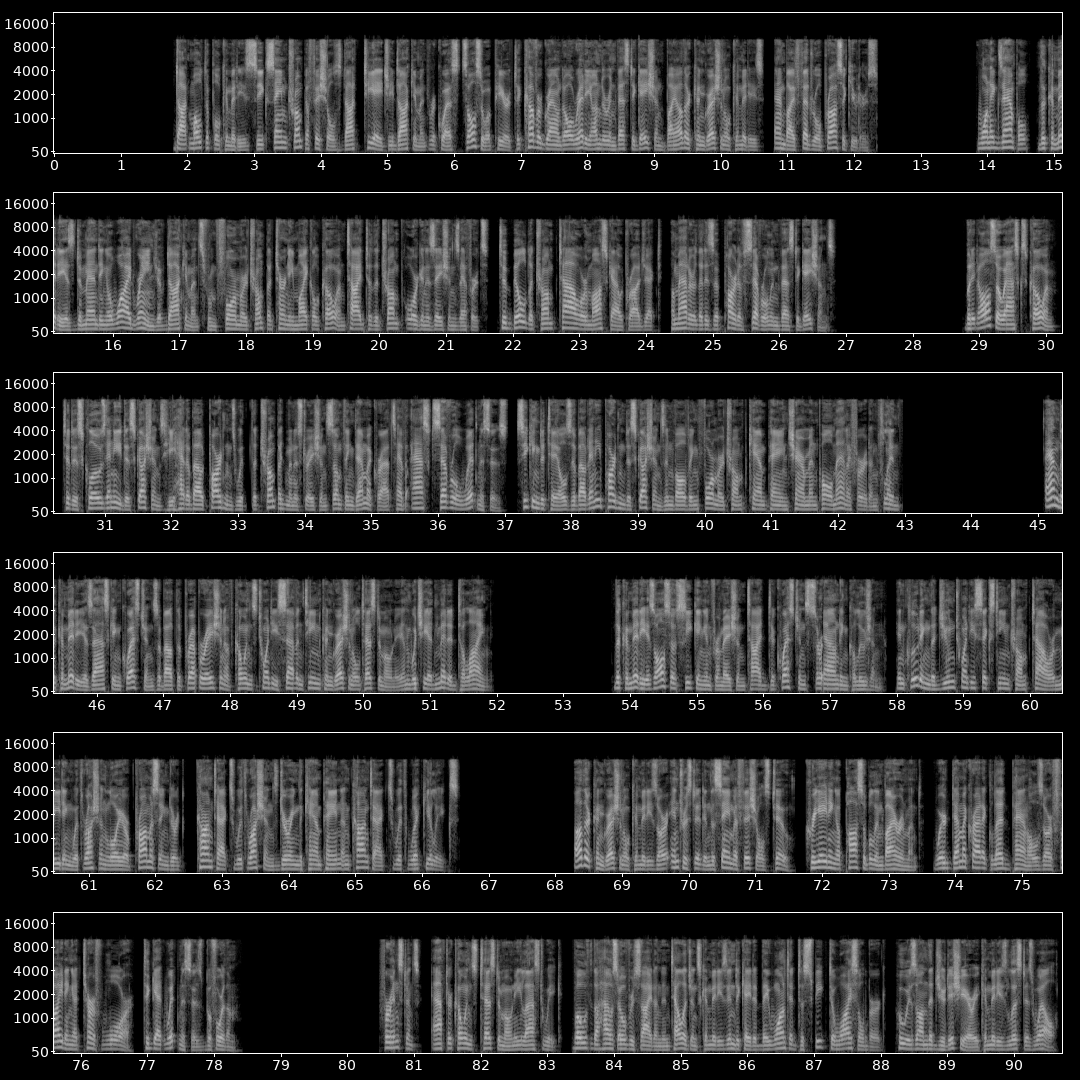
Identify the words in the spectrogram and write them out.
Multiple committees seek same Trump officials. The document requests also appear to cover ground already under investigation by other congressional committees and by federal prosecutors. One example, the committee is demanding a wide range of documents from former Trump attorney Michael Cohen tied to the Trump Organization's efforts to build a Trump Tower Moscow project, a matter that is a part of several investigations. But it also asks Cohen to disclose any discussions he had about pardons with the Trump administration something Democrats have asked several witnesses, seeking details about any pardon discussions involving former Trump campaign chairman Paul Manafort and Flynn. And the committee is asking questions about the preparation of Cohen's 2017 congressional testimony in which he admitted to lying. The committee is also seeking information tied to questions surrounding collusion, including the June 2016 Trump Tower meeting with Russian lawyer promising dirt, contacts with Russians during the campaign and contacts with WikiLeaks. Other congressional committees are interested in the same officials too, creating a possible environment where Democratic-led panels are fighting a turf war to get witnesses before them. For instance, after Cohen's testimony last week, both the House Oversight and Intelligence Committees indicated they wanted to speak to Weisselberg, who is on the Judiciary Committee's list as well.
